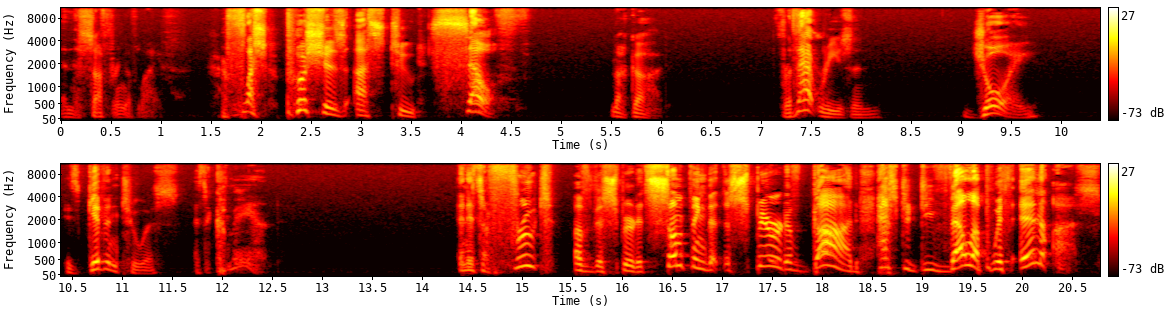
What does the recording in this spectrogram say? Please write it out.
and the suffering of life. Our flesh pushes us to self, not God. For that reason, joy is given to us as a command. And it's a fruit of the Spirit. It's something that the Spirit of God has to develop within us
